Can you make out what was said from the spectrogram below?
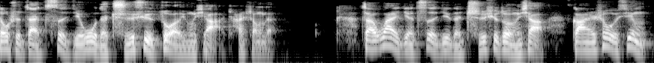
都是在刺激物的持续作用下产生的，在外界刺激的持续作用下，感受性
